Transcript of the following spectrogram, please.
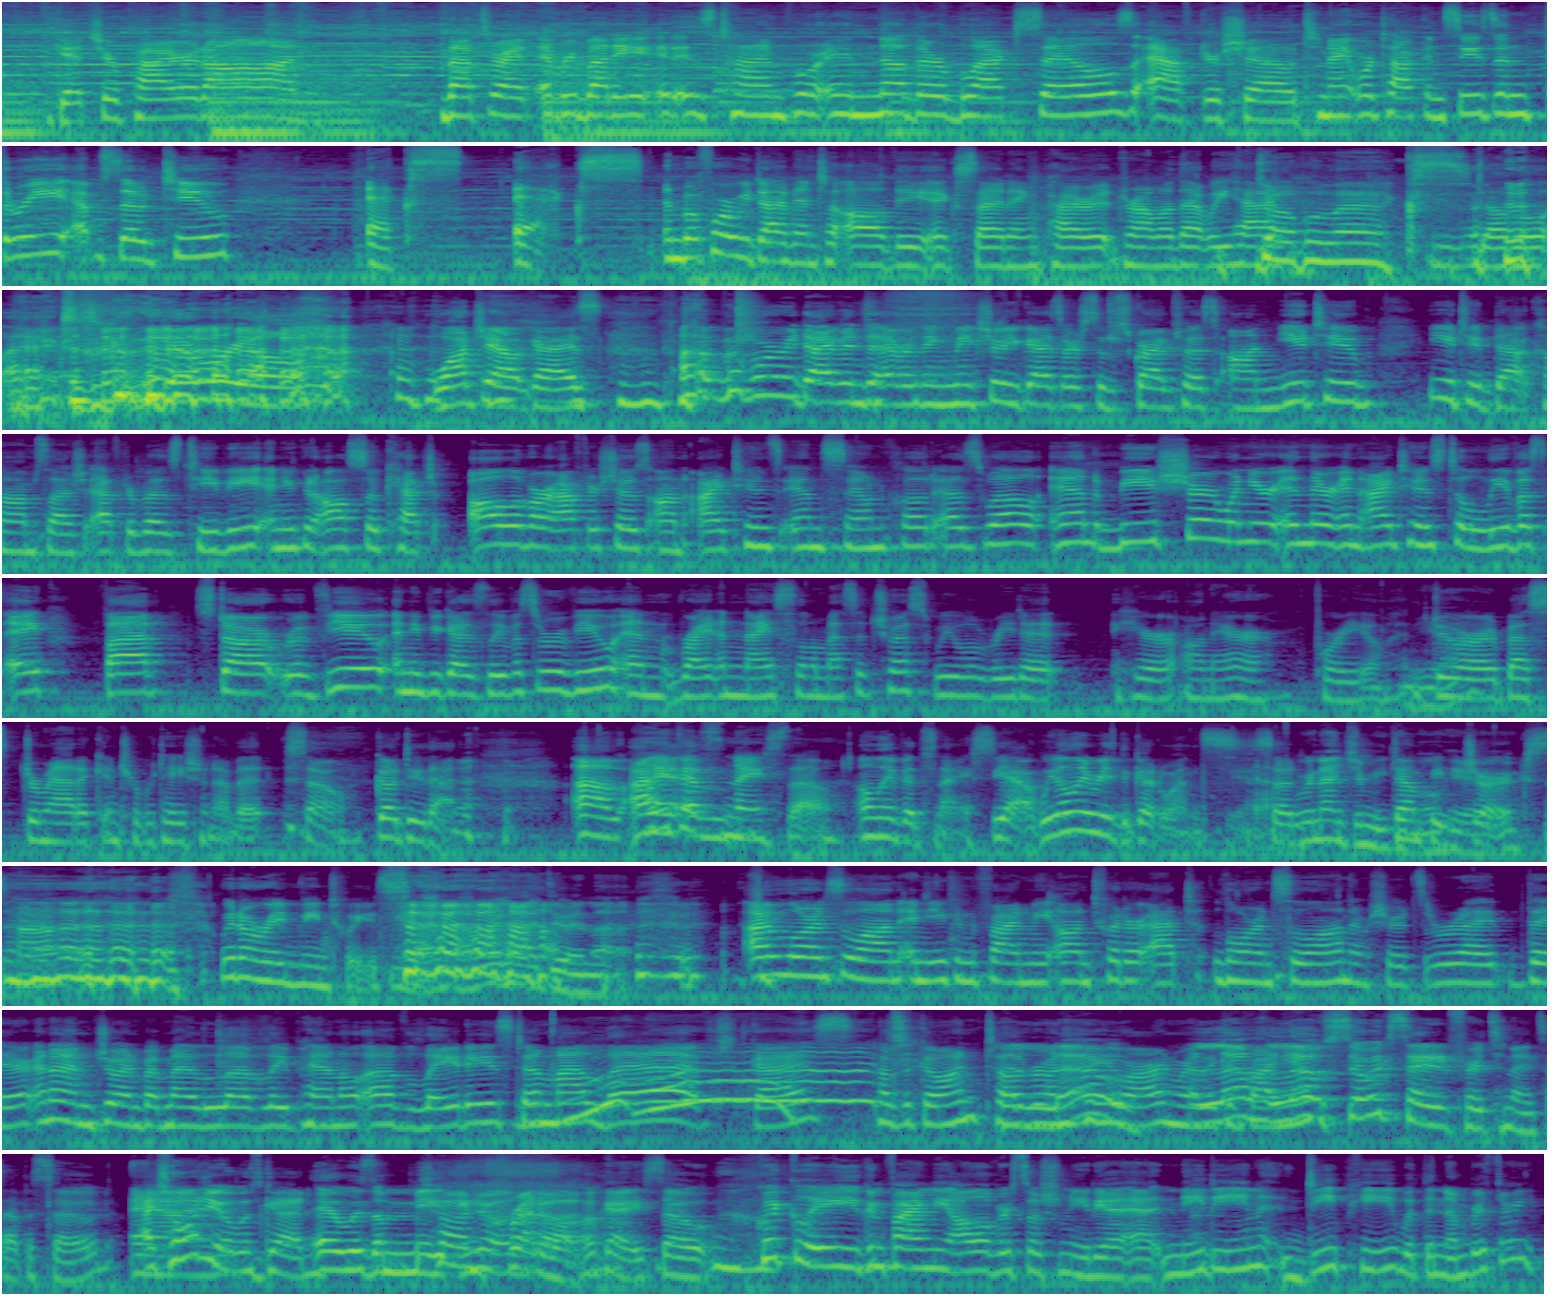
Get your pirate on. That's right, everybody. It is time for another Black Sails after show. Tonight we're talking season three, episode two, XX. And before we dive into all the exciting pirate drama that we have, double X. double X, get real. Watch out, guys. Uh, before we dive into everything, make sure you guys are subscribed to us on YouTube, youtube.com slash AfterBuzzTV, and you can also catch all of our after shows on iTunes and SoundCloud as well. And be sure when you're in there in iTunes to leave us a five star review. And if you guys leave us a review and write a nice little message to us, we will read it here on air for you and do our best dramatic interpretation of it. So go do that. Um, I think am- it's nice though. only if it's nice. Yeah, we only read the good ones. so we're not Jimmy Don't Kimmel be here. jerks. huh? We don't read mean tweets. Yeah, no, we're not doing that. I'm Lauren Salon, and you can find me on Twitter at Lauren Salon. I'm sure it's right there. And I'm joined by my lovely panel of ladies to my left. Guys, how's it going? Tell everyone who you are and where hello, they can find hello. you. So excited for tonight's episode. I told you it was good. It was amazing, Told you it was incredible. Okay, so quickly, you can find me all over social media at Nadine DP with the number three.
